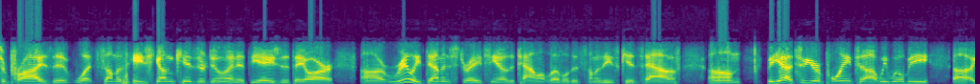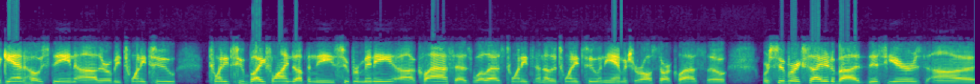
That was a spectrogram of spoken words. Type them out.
surprised at what some of these young kids are doing at the age that they are uh, really demonstrates you know the talent level that some of these kids have. Um, but yeah, to your point, uh, we will be uh, again hosting. Uh, there will be 22 22 bikes lined up in the super mini uh, class as well as 20 another 22 in the amateur all star class so we're super excited about this year's uh,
